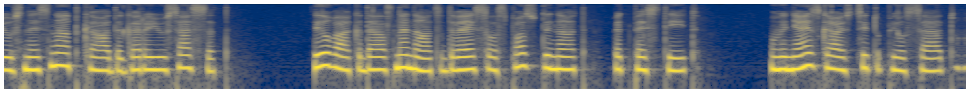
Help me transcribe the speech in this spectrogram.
Jūs nezināt, kāda gara jūs esat. Cilvēka dēls nenāca dvēseles pazudināt, bet pestīt, un viņa aizgāja uz citu pilsētu,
